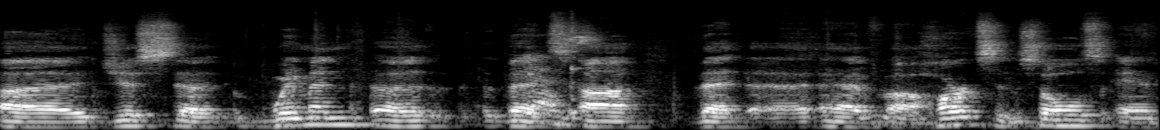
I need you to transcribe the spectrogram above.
uh, just uh, women uh, that Yes. uh, that uh, have uh, hearts and souls and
